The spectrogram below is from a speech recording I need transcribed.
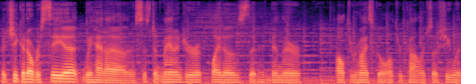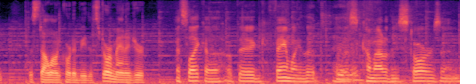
but she could oversee it. We had a, an assistant manager at Plato's that had been there all through high school, all through college, so she went to Style Encore to be the store manager. It's like a, a big family that has mm -hmm. come out of these stores and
